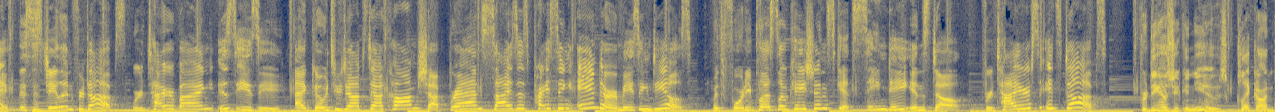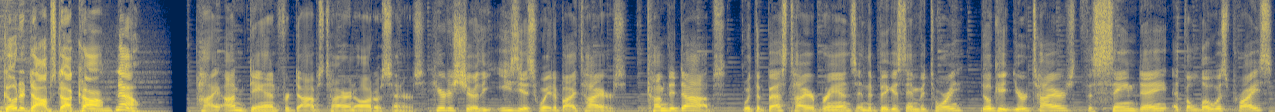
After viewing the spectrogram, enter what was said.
Hi, this is Jalen for Dobbs, where tire buying is easy. At GoToDobbs.com, shop brands, sizes, pricing, and our amazing deals. With 40 plus locations, get same day install. For tires, it's Dobbs. For deals you can use, click on GoToDobbs.com now. Hi, I'm Dan for Dobbs Tire and Auto Centers, here to share the easiest way to buy tires. Come to Dobbs. With the best tire brands and the biggest inventory, you'll get your tires the same day at the lowest price,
